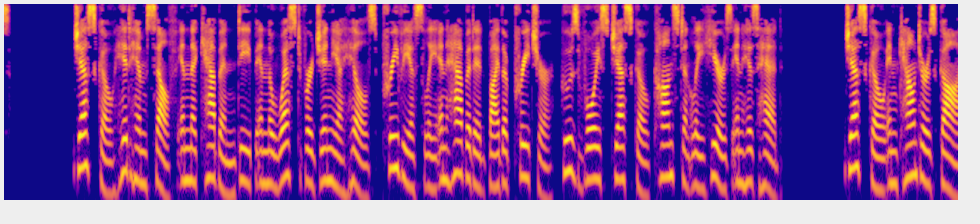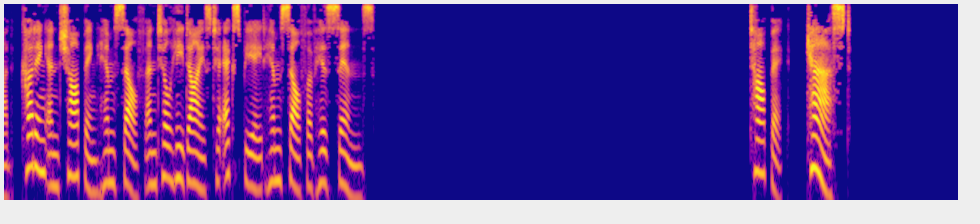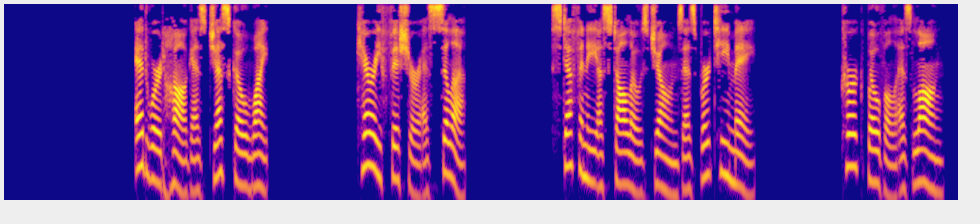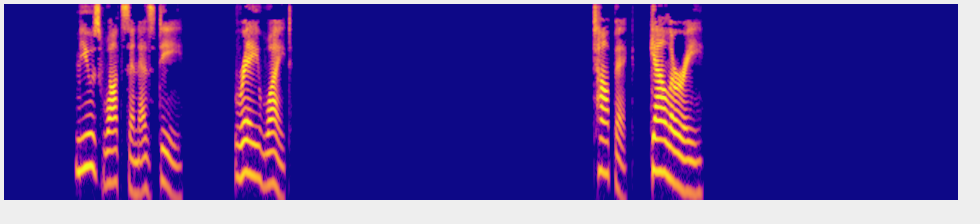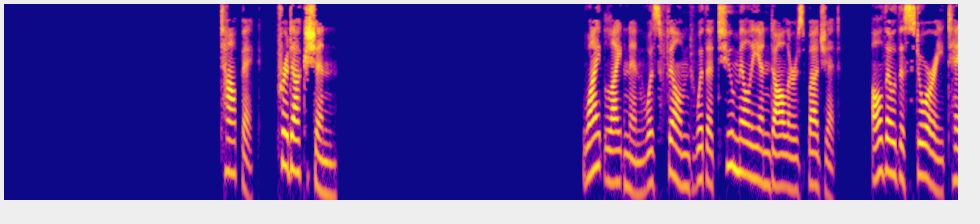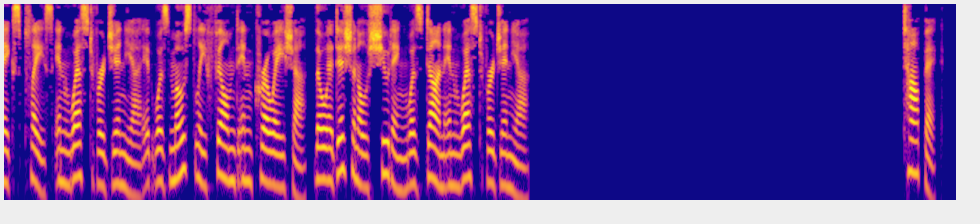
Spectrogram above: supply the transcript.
Jesco hid himself in the cabin deep in the West Virginia hills previously inhabited by the preacher, whose voice Jesco constantly hears in his head. Jesco encounters God, cutting and chopping himself until he dies to expiate himself of his sins. Topic: Cast. Edward Hogg as Jesco White. Carrie Fisher as Cilla. Stephanie Astalos Jones as Bertie May. Kirk Bovill as Long. Muse Watson as D. Ray White. Gallery Topic: Production. White Lightnin' was filmed with a $2 million budget. Although the story takes place in West Virginia it was mostly filmed in Croatia, though additional shooting was done in West Virginia.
